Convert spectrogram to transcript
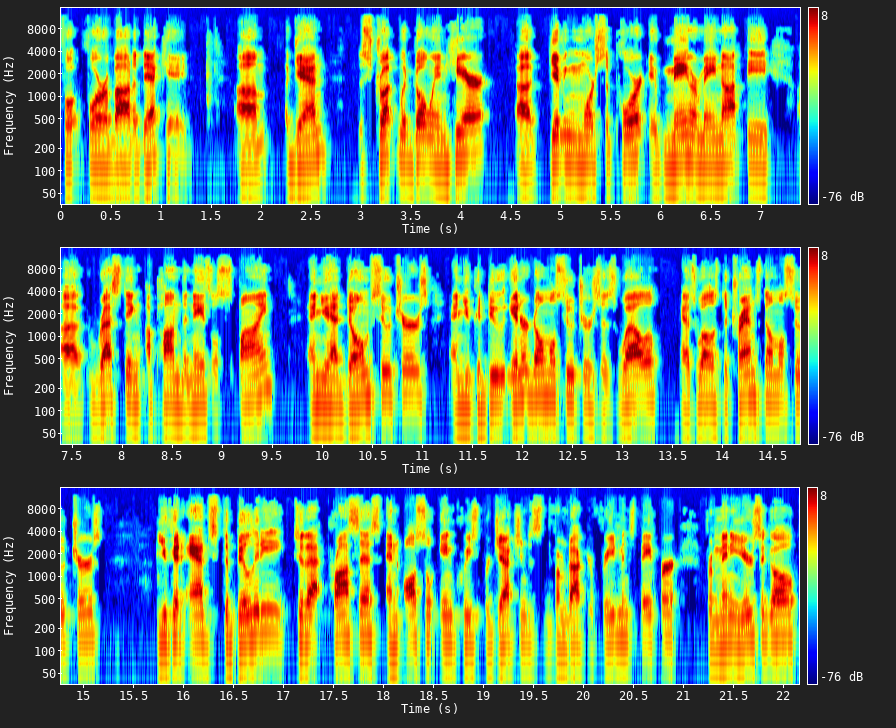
for, for about a decade. Um, again, the strut would go in here, uh, giving more support. It may or may not be uh, resting upon the nasal spine. And you had dome sutures, and you could do interdomal sutures as well, as well as the transdomal sutures. You could add stability to that process and also increase projection. This is from Dr. Friedman's paper from many years ago.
